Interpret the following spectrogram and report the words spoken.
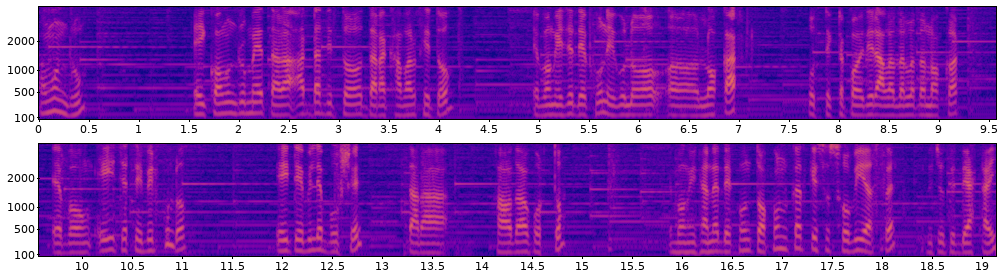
কমন রুম এই কমন রুমে তারা আড্ডা দিত, তারা খাবার খেত। এবং এই যে দেখুন, এগুলো লকার প্রত্যেকটা কয়েদির আলাদা আলাদা লকার এবং এই যে টেবিলগুলো এই টেবিলে বসে তারা খাওয়া দাওয়া করতো। এবং এখানে দেখুন, তখনকার কিছু ছবি আছে যদি দেখাই।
